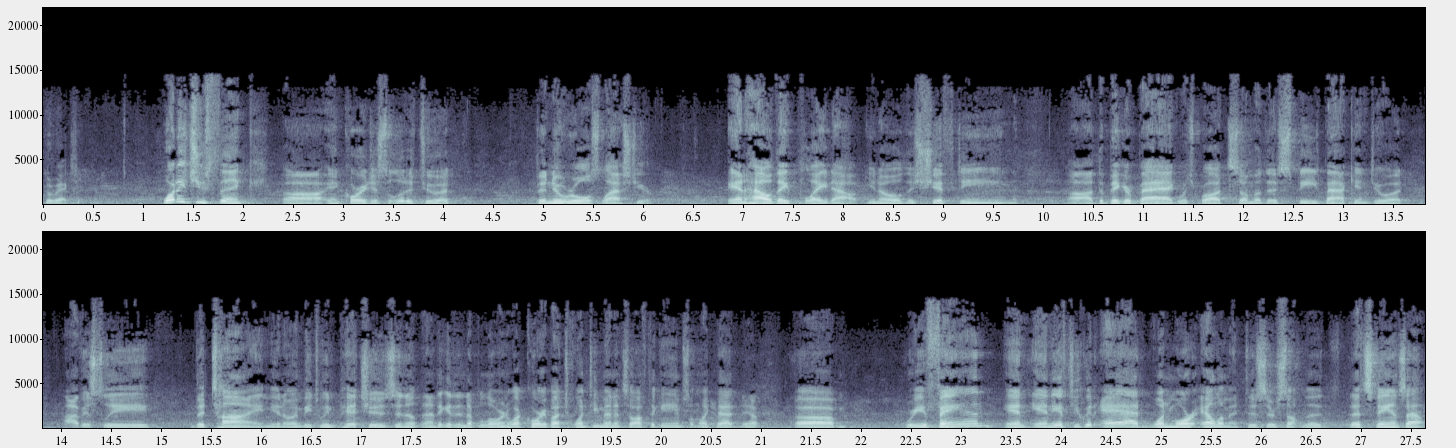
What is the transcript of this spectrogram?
Good reaction. What did you think? Uh, and Corey just alluded to it. The new rules last year and how they played out. You know, the shifting, uh, the bigger bag, which brought some of the speed back into it. Obviously, the time, you know, in between pitches, and I think it ended up lowering what Corey about 20 minutes off the game, something like that. Yep. Um, were you a fan? And and if you could add one more element, is there something that, that stands out?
